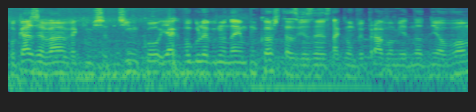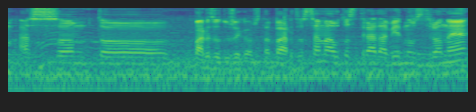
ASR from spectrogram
pokażę Wam w jakimś odcinku, jak w ogóle wyglądają koszta związane z taką wyprawą jednodniową, a są to bardzo duże koszta, bardzo. Sama autostrada w jedną stronę,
